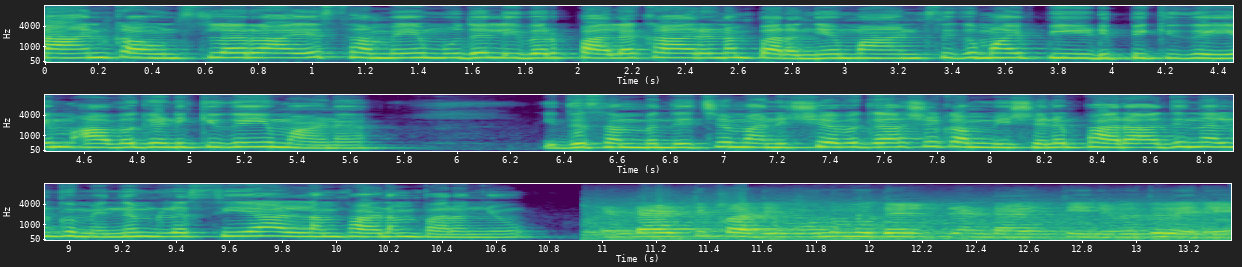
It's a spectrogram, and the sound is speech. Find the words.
താൻ കൗൺസിലറായ സമയം മുതൽ ഇവർ പല കാരണം പറഞ്ഞ് മാനസികമായി പീഡിപ്പിക്കുകയും അവഗണിക്കുകയുമാണ്. ഇത് സംബന്ധിച്ച് മനുഷ്യാവകാശ കമ്മീഷന് പരാതി നൽകുമെന്നും റസിയ അള്ളംപാടം പറഞ്ഞു. രണ്ടായിരത്തി പതിമൂന്ന് മുതൽ രണ്ടായിരത്തി ഇരുപത് വരെ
